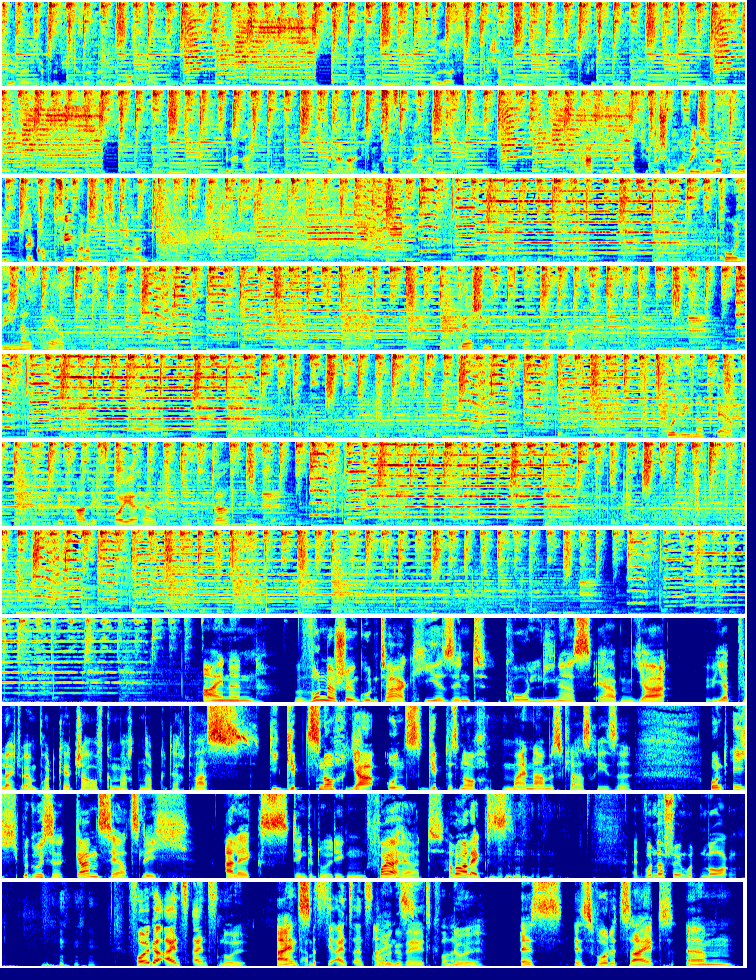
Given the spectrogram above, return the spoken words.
ein Schiedsrichter? Ich habe natürlich gesagt, da habe ich keinen Bock drauf. Was soll das? Aber ich habe auch relativ viel gepöbelt. Ich bin allein. Ich bin allein. Ich muss das alleine aushalten. Dann hast du gleich das typische Mobbing the Referee. Dann kommt zehnmal auf dich zugerannt. Colinas Erben. Der Schiedsrichter-Podcast. Colinas Erben mit Alex Feuerherr und Lars Reese. Einen wunderschönen guten Tag. Hier sind Colinas Erben. Ja, ihr habt vielleicht euren Podcatcher aufgemacht und habt gedacht, was? Die gibt's noch? Ja, uns gibt es noch. Mein Name ist Klaas Riese. Und ich begrüße ganz herzlich Alex, den geduldigen Feuerherd. Hallo Alex. Einen wunderschönen guten Morgen. Folge 110. Eins, Wir haben jetzt die 110 eins, gewählt quasi. Null. Es, es wurde Zeit. Ähm,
